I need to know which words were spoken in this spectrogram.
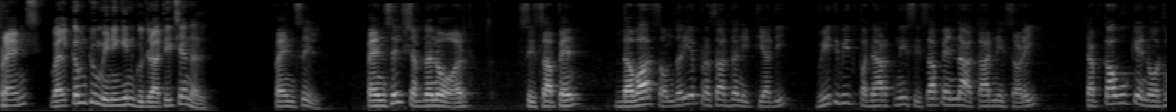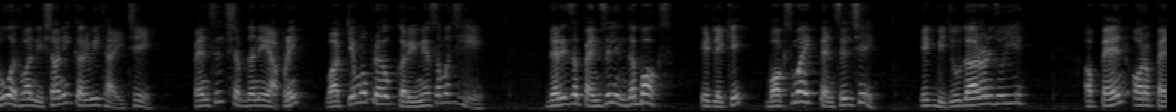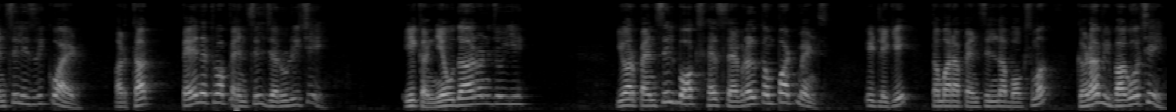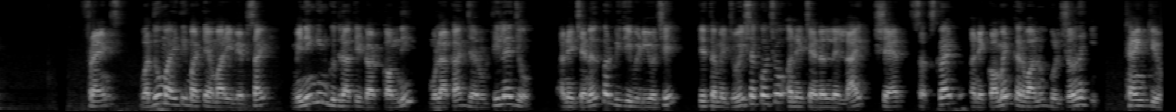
Friends welcome to meaning in Gujarati channel pencil pencil શબ્દનો અર્થ સીસા pen, દવા, સૌંદર્ય પ્રસાધન ઇત્યાદિ વિધવિધ પદાર્થની સીસા પેનના આકારની સળી, ટપકાવવું કે નોંધવું અથવા નિશાની કરવી થાય છે. પેન્સિલ શબ્દને આપણે વાક્યમાં પ્રયોગ કરીને સમજીએ. There is a pencil in the box એટલે કે બોક્સમાં એક પેન્સિલ છે. એક બીજું ઉદાહરણ જોઈએ. A pen or a pencil is required અર્થાત પેન અથવા પેન્સિલ જરૂરી છે. એક અન્ય ઉદાહરણ જોઈએ. Your pencil box has several compartments એટલે કે તમારા પેન્સિલના બોક્સમાં ઘણા વિભાગો છે. ફ્રેન્ડ્સ વધુ માહિતી માટે અમારી website meaning in Gujarati dot કોમની મુલાકાત જરૂરથી લેજો અને ચેનલ પર બીજી વીડિયો છે જે તમે જોઈ શકો છો અને ચેનલને લાઇક શેર સબસ્ક્રાઇબ અને કોમેન્ટ કરવાનું ભૂલશો નહીં. thank you.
